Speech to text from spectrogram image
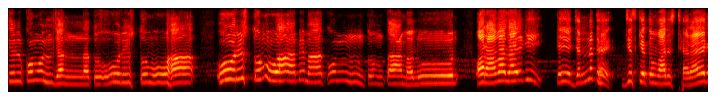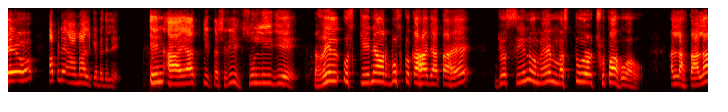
तिलकुमुल जन्नतु उरिस्तुमुहा उरिस्तुमुहा बिमा कुंतुम तामलून और आवाज़ आएगी कि ये जन्नत है जिसके तुम वारिस ठहराए गए हो अपने अमाल के बदले। इन आयत की तशरीह सुन लीजिए। गिल उस कीने और बुस को कहा जाता है जो सीनों में मस्तूर और छुपा हुआ हो। अल्लाह ताला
